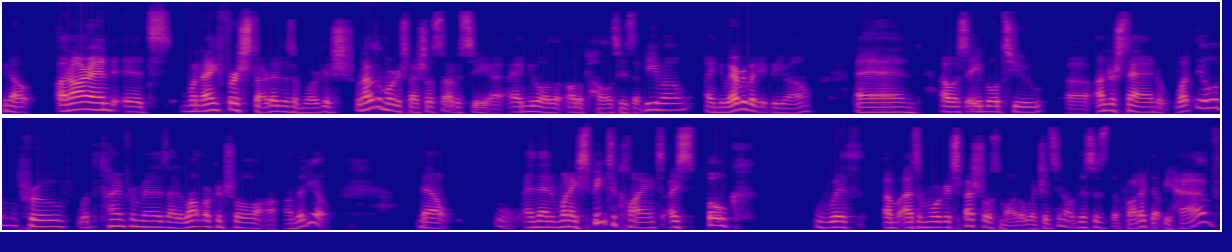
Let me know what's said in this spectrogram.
You know, on our end, it's when I first started as a mortgage when I was a mortgage specialist. Obviously, I, I knew all the all the policies at BMO. I knew everybody at BMO, and I was able to uh, understand what they will approve, what the time frame is. I had a lot more control on, on the deal. Now, and then when I speak to clients, I spoke with um, as a mortgage specialist model, which is you know this is the product that we have,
